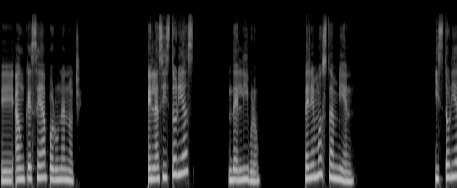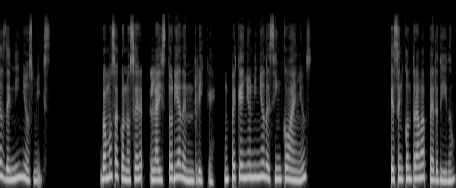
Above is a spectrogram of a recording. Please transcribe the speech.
eh, aunque sea por una noche. En las historias del libro tenemos también historias de niños mix vamos a conocer la historia de Enrique, un pequeño niño de cinco años que se encontraba perdido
